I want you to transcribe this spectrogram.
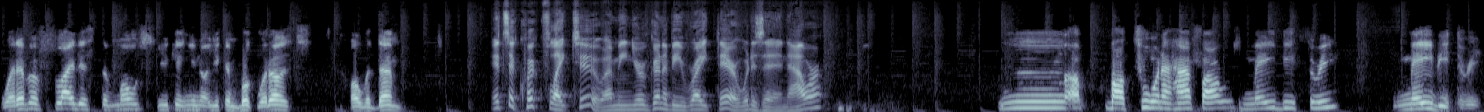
Whatever flight is the most, you can you know you can book with us or with them. It's a quick flight too. I mean, you're going to be right there. What is it? An hour? Mm, about two and a half hours, maybe three, maybe three.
